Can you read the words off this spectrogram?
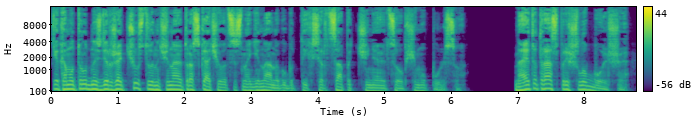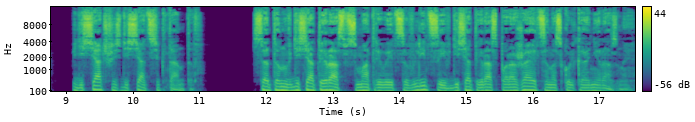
Те, кому трудно сдержать чувства, начинают раскачиваться с ноги на ногу, будто их сердца подчиняются общему пульсу. На этот раз пришло больше — пятьдесят-шестьдесят сектантов. Сеттон в десятый раз всматривается в лица и в десятый раз поражается, насколько они разные.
